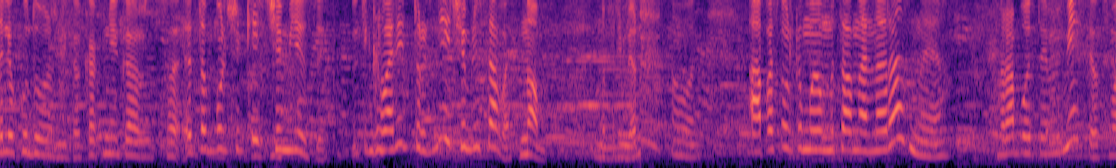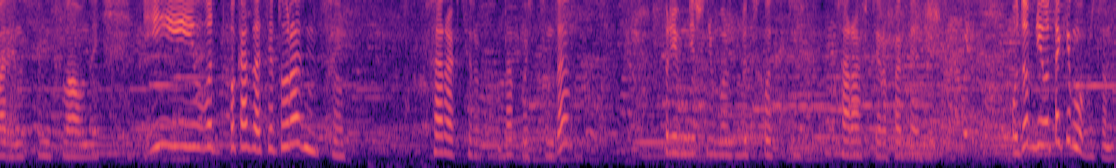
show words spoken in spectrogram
для художника, как мне кажется, это больше кисть, чем язык. Говорить труднее, чем рисовать. Нам, например. Вот. А поскольку мы эмоционально разные, работаем вместе вот с Мариной Станиславовной. И вот показать эту разницу характеров, допустим, да, при внешнем, может быть, сходстве характеров, опять же. Удобнее вот таким образом.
